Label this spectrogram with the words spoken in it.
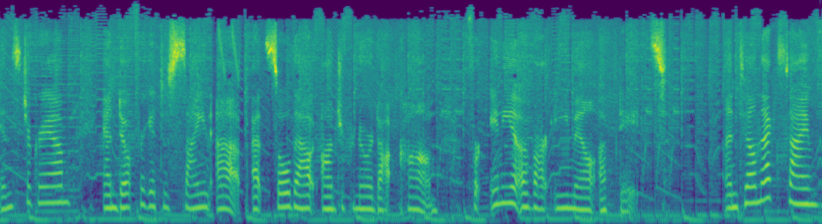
Instagram, and don't forget to sign up at soldoutentrepreneur.com for any of our email updates. Until next time.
